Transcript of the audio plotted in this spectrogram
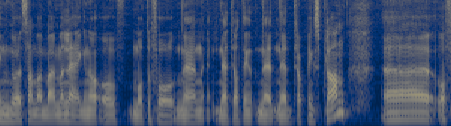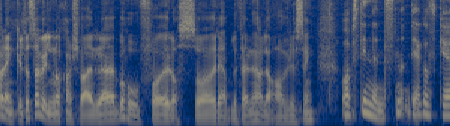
inngå et samarbeid med legen og måtte få ned en nedtrapping, ned, nedtrappingsplan. Uh, og for enkelte så vil det nok kanskje være behov for også rehabilitering eller avrusing. Og abstinensen, de er ganske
